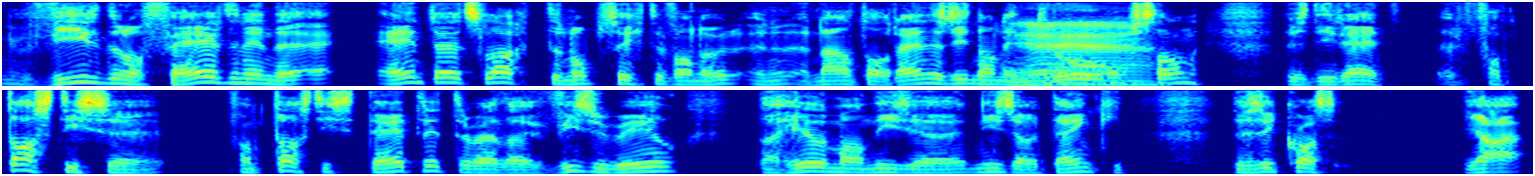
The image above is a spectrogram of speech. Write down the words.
vierde of vijfde in de einduitslag ten opzichte van een, een aantal renners die dan in droge omstaan. Dus die rijdt een fantastische, fantastische tijdrit, terwijl hij visueel dat helemaal niet, uh, niet zou denken. Dus ik was, ja,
